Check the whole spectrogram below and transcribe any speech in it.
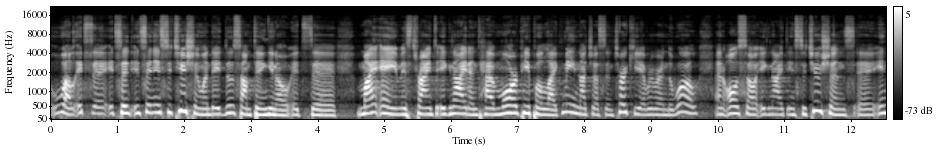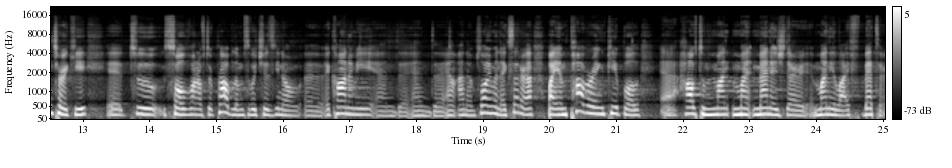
well, it's a, it's a, it's an institution. When they do something, you know, it's uh, my aim is trying to ignite and have more people like me, not just in Turkey, everywhere in the world, and also ignite institutions uh, in Turkey uh, to solve one of the problems, which is, you know, uh, economy and uh, and unemployment, etc., by empowering people how to man manage their money life better.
